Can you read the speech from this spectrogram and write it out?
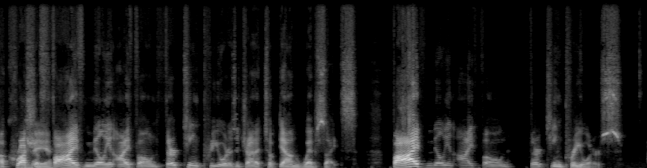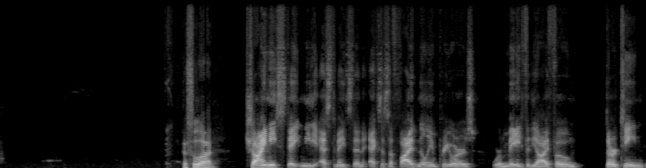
A crush Man. of 5 million iPhone 13 pre orders in China took down websites. 5 million iPhone 13 pre orders. That's a lot. Chinese state media estimates that in excess of 5 million pre orders were made for the iPhone 13,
